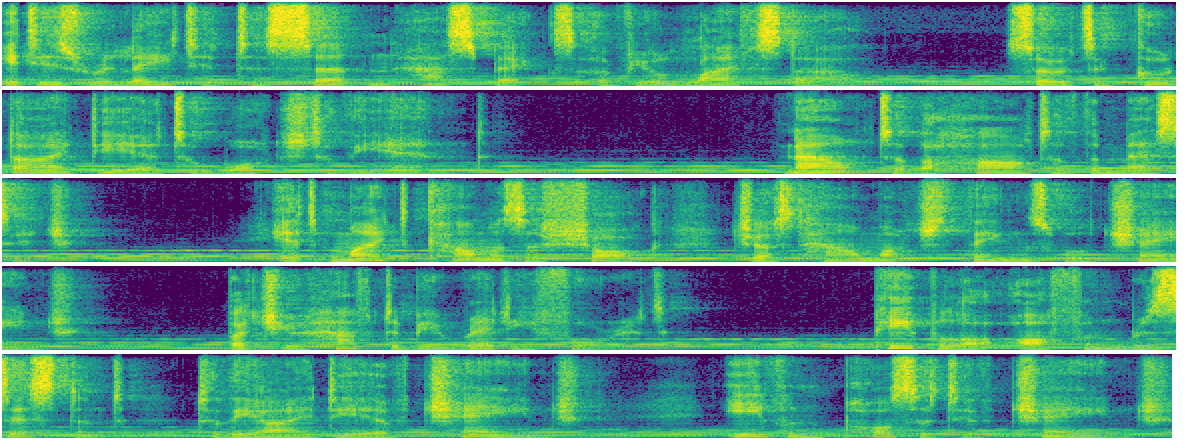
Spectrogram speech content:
It is related to certain aspects of your lifestyle, so it's a good idea to watch to the end. Now to the heart of the message. It might come as a shock just how much things will change, but you have to be ready for it. People are often resistant to the idea of change, even positive change.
